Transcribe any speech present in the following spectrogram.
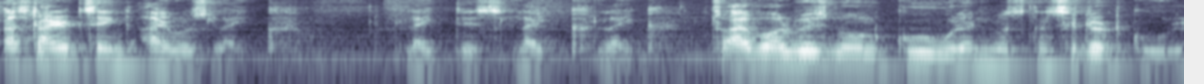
I started saying I was like, like this, like, like. So I've always known cool and was considered cool,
